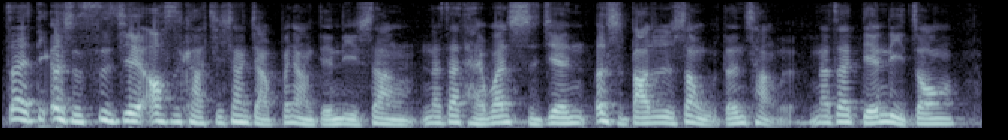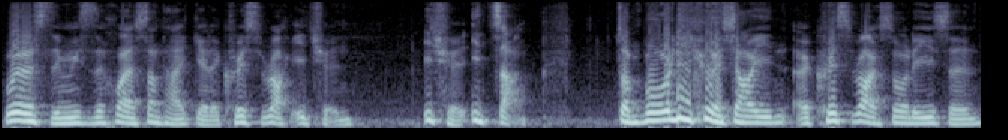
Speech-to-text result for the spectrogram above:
在第二十四届奥斯卡金像奖颁奖典礼上，那在台湾时间二十八日上午登场了。那在典礼中，威尔史密斯忽然上台给了 Chris Rock 一拳，一拳一掌，转播立刻消音，而 Chris Rock 说了一声：“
